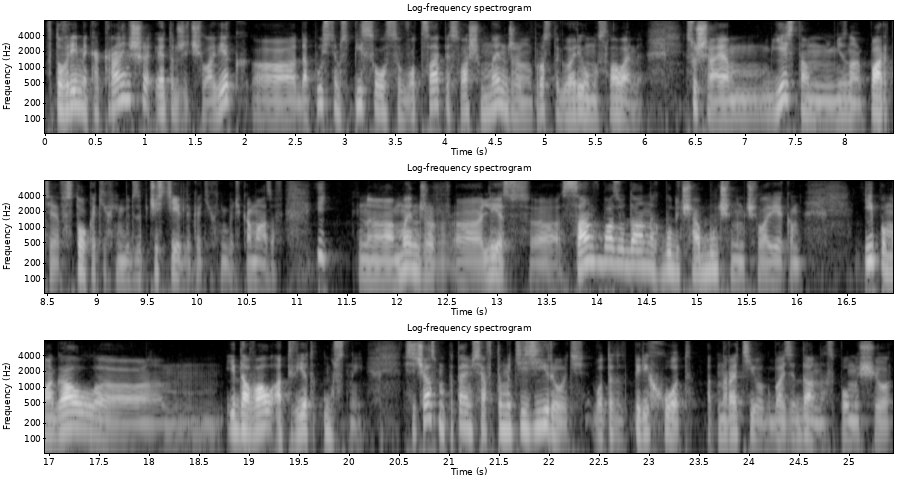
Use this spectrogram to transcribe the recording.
в то время как раньше этот же человек, э, допустим, списывался в WhatsApp с вашим менеджером и просто говорил ему словами. Слушай, а есть там, не знаю, партия в 100 каких-нибудь запчастей для каких-нибудь КАМАЗов? И менеджер лез сам в базу данных, будучи обученным человеком, и помогал и давал ответ устный. Сейчас мы пытаемся автоматизировать вот этот переход от нарратива к базе данных с помощью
